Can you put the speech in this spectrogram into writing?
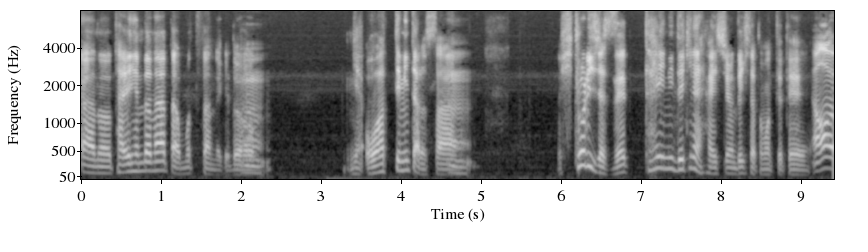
あの大変だなとは思ってたんだけど、うん。いや終わってみたらうさん一、人じゃ絶対にできない配信をできたと思ってて。あ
